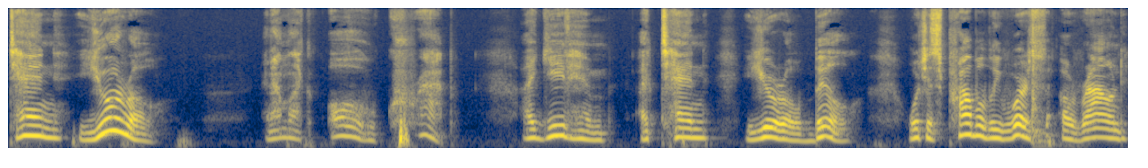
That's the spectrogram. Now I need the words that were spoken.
10 euro. And I'm like, oh crap. I gave him a 10 euro bill which is probably worth around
